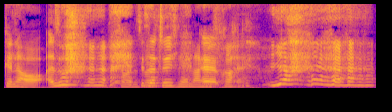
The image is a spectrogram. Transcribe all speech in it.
Genau, also das ist natürlich eine sehr lange äh, Frage. Äh, ja,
